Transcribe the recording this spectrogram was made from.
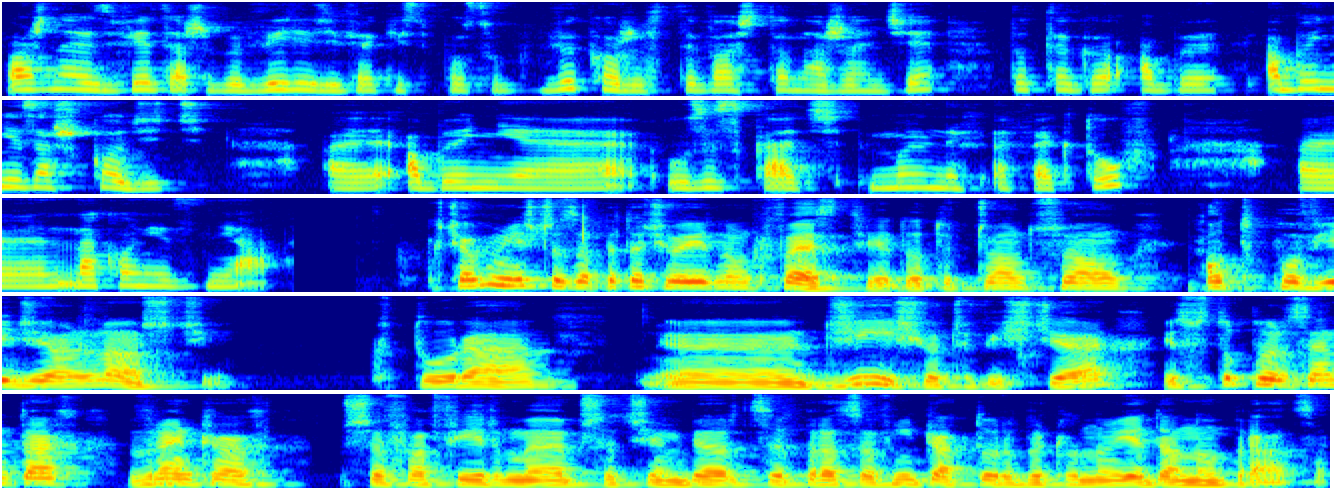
Ważna jest wiedza, żeby wiedzieć, w jaki sposób wykorzystywać to narzędzie do tego, aby, aby nie zaszkodzić, e, aby nie uzyskać mylnych efektów e, na koniec dnia. Chciałbym jeszcze zapytać o jedną kwestię dotyczącą odpowiedzialności, która e, dziś oczywiście jest w 100% w rękach szefa firmy, przedsiębiorcy, pracownika, który wykonuje daną pracę.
